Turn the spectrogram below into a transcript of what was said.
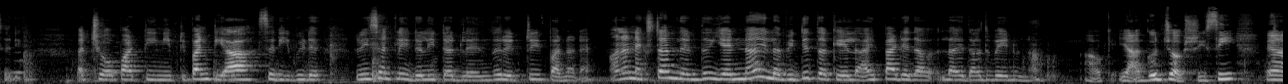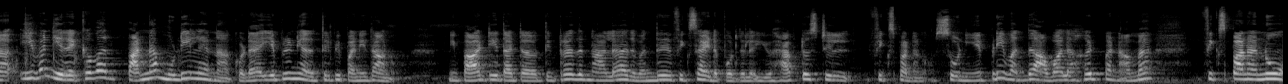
சரி. அச்சோ பாட்டி நீ இப்படி பண்ணிட்டியா? சரி விடு. ரீசெண்ட்லி இருந்து ரிட்ரீவ் பண்ணுறேன். ஆனால் நெக்ஸ்ட் டைம்லேருந்து என்ன இல்லை விடுத்த கேளு. ஐபேட் ஏதாவது ஏதாவது வேணும்னா. Okay yeah good job Sri see even நீ ரெக்கவர் பண்ண முடியலன்னா கூட எப்படி நீ அதை திருப்பி பண்ணி தானும் நீ பாட்டி தட்ட திட்டுறதுனால அது வந்து ஃபிக்ஸ் ஆகிட போகிறதில்ல you have to still fix பண்ணணும். ஸோ நீ எப்படி வந்து அவளை ஹர்ட் பண்ணாமல் ஃபிக்ஸ் பண்ணணும்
